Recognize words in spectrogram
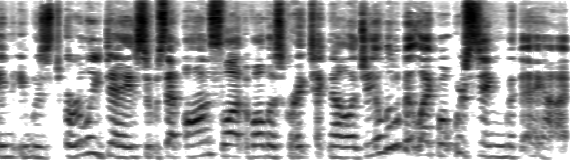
and it was early days. It was that onslaught of all this great technology, a little bit like what we're seeing with AI.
